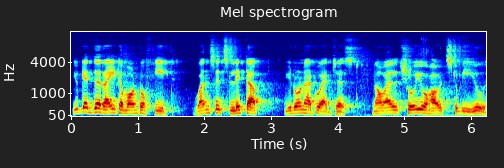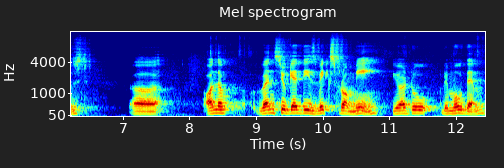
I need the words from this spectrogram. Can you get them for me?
you get the right amount of heat. Once it's lit up, you don't have to adjust. Now I'll show you how it's to be used. Uh, on the once you get these wicks from me, you have to remove them,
